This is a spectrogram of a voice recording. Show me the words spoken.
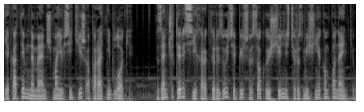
яка тим не менш має всі ті ж апаратні блоки. Zen 4C характеризується більш високою щільністю розміщення компонентів,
